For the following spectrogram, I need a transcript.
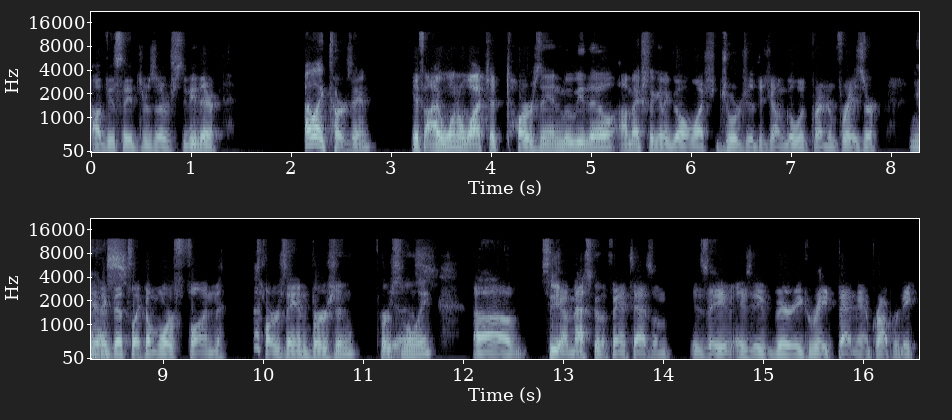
obviously it deserves to be there. I like Tarzan. If I want to watch a Tarzan movie though, I'm actually going to go and watch George of the Jungle with Brendan Fraser. Yes. I think that's like a more fun Tarzan version, personally. Yes. Um, so yeah, Mask of the Phantasm is a is a very great Batman property.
